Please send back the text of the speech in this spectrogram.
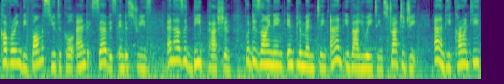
covering the pharmaceutical and service industries and has a deep passion for designing, implementing, and evaluating strategy and he currently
